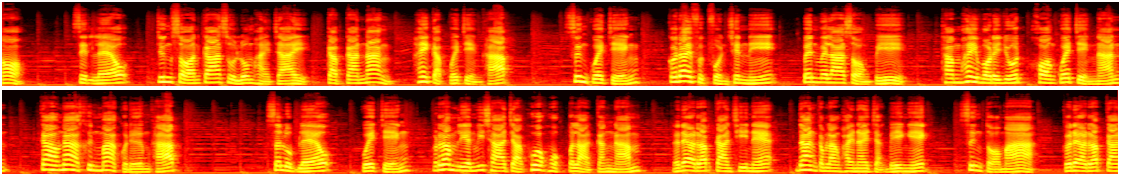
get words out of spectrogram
นอก เสร็จแล้วจึงสอนการสูดลมหายใจกับการนั่งให้กับกวยเจ๋งครับ ซึ่งกวยเจ๋งก็ได้ฝึกฝนเช่นนี้ เป็นเวลาสองปีทำให้วรยุทธ์ของกวยเจ๋งนั้น ก้าวหน้าขึ้นมากกว่าเดิมครับ สรุปแล้วกวยเจ๋งร่ำเรียนวิชาจากพวกหกประหลาดกังน้ำ และได้รับการชี้แนะ ด้านกำลังภายในจากเบงเง็กซึ่งต่อมาก็ได้รับการ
